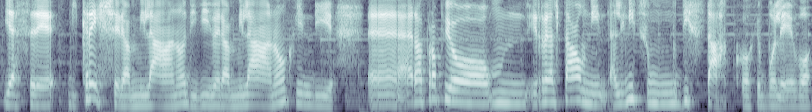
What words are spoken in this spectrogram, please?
di essere, di crescere a Milano, di vivere a Milano, quindi eh, era proprio un- in realtà un- all'inizio un distacco che volevo.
